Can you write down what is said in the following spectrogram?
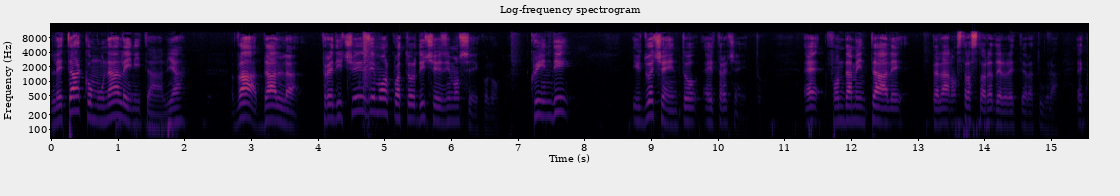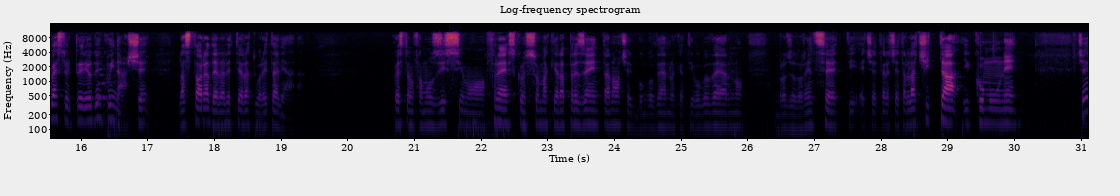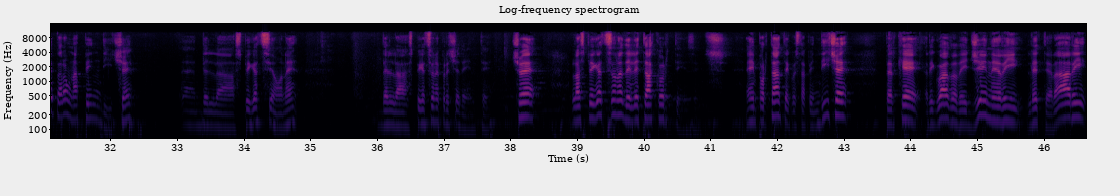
L'età comunale in Italia va dal XIII al XIV secolo, quindi il 200 e il 300. È fondamentale per la nostra storia della letteratura. E questo è il periodo in cui nasce la storia della letteratura italiana. Questo è un famosissimo fresco, insomma, che rappresenta, no? c'è il buon governo, il cattivo governo, Ambrogio Lorenzetti, eccetera, eccetera. La città, il comune. C'è però un appendice eh, della spiegazione della spiegazione precedente, cioè la spiegazione dell'età cortese. È importante questo appendice perché riguarda dei generi letterari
